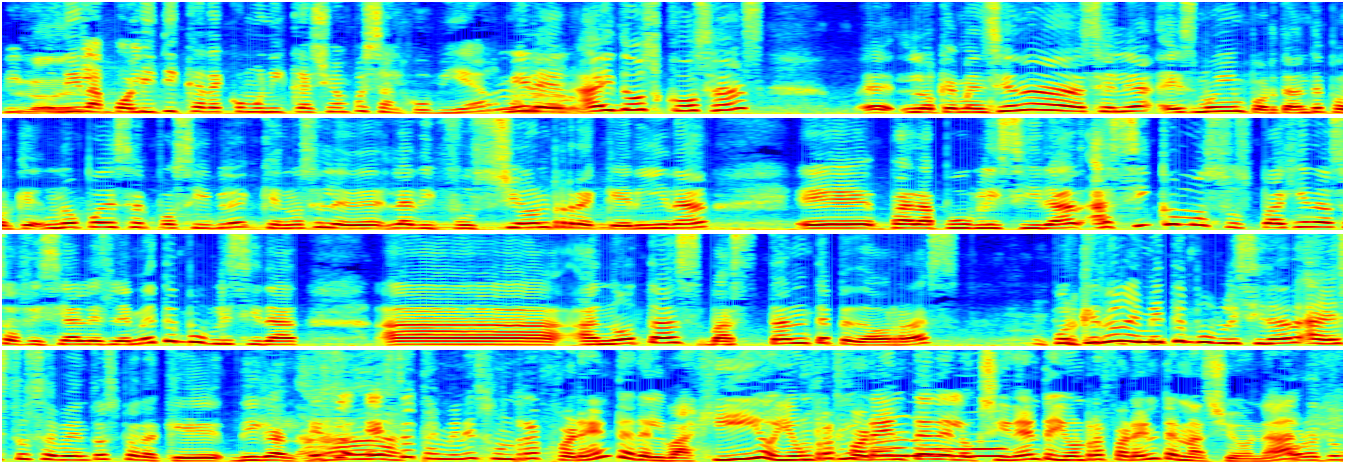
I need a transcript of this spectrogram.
difundir de- la política de comunicación, pues al gobierno. Miren, Claro. hay dos cosas. Eh, lo que menciona Celia es muy importante porque no puede ser posible que no se le dé la difusión requerida eh, para publicidad, así como sus páginas oficiales le meten publicidad a, a notas bastante pedorras. ¿Por qué no le meten publicidad a estos eventos para que digan, Esto, ah, esto también es un referente del Bajío y un referente del Occidente y un referente nacional. Voy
